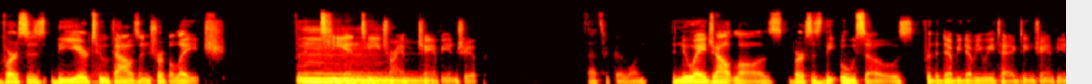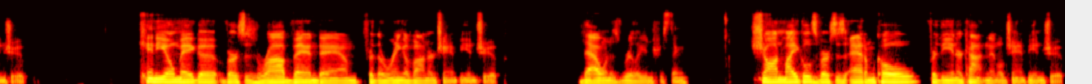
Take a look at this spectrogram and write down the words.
versus the year 2000 Triple H for the TNT Tram Mm. Championship. That's a good one. The New Age Outlaws versus the Usos for the WWE Tag Team Championship. Kenny Omega versus Rob Van Dam for the Ring of Honor Championship. That one is really interesting. Shawn Michaels versus Adam Cole for the Intercontinental Championship.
